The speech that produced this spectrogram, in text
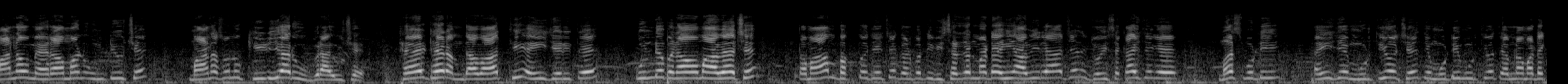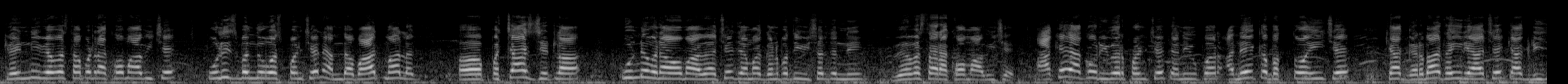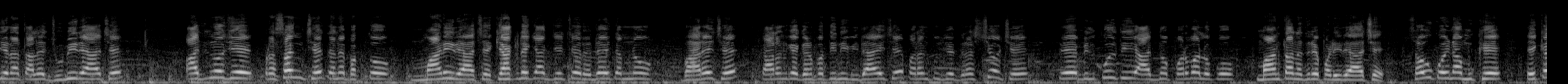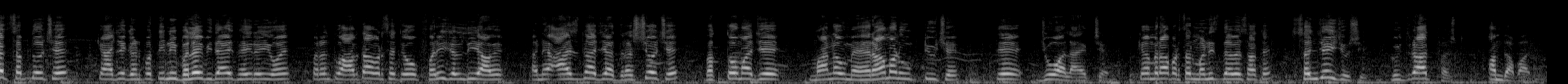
માનવ મહેરામણ ઉમટ્યું છે. માણસોનું કીડિયારું ઉભરાયું છે. ઠેર ઠેર અમદાવાદથી અહીં જે રીતે કુંડ બનાવવામાં આવ્યા છે. તમામ ભક્તો જે છે ગણપતિ વિસર્જન માટે અહીં આવી રહ્યા છે અને જોઈ શકાય છે કે મસ્ત મોટી અહીં જે મૂર્તિઓ છે, જે મોટી મૂર્તિઓ તેમના માટે ક્રેનની વ્યવસ્થા પણ રાખવામાં આવી છે. પોલીસ બંદોબસ્ત પણ છે અને અમદાવાદમાં પચાસ જેટલા કુંડ બનાવવામાં આવ્યા છે, જેમાં ગણપતિ વિસર્જનની વ્યવસ્થા રાખવામાં આવી છે. આખે આખો રિવરફ્રન્ટ છે, તેની ઉપર અનેક ભક્તો અહીં છે. ક્યાંક ગરબા થઈ રહ્યા છે, ક્યાંક ડીજેના તાલે ઝૂમી રહ્યા છે. આજનો જે પ્રસંગ છે તેને ભક્તો માણી રહ્યા છે. ક્યાંક ને ક્યાંક જે છે હૃદય તેમનો ભારે છે, કારણ કે ગણપતિની વિદાય છે, પરંતુ જે દ્રશ્યો છે તે બિલકુલથી આજનો પર્વ લોકો માણતા નજરે પડી રહ્યા છે. સૌ કોઈના મુખે એક જ શબ્દો છે કે આજે ગણપતિની ભલે વિદાય થઈ રહી હોય, પરંતુ આવતા વર્ષે તેઓ ફરી જલ્દી આવે અને આજના જે આ દ્રશ્યો છે, ભક્તોમાં જે માનવ મહેરામણ ઉપટ્યું છે તે જોવાલાયક છે. કેમેરા પર્સન મનીષ દવે સાથે સંજય જોશી, ગુજરાત ફર્સ્ટ, અમદાવાદ.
